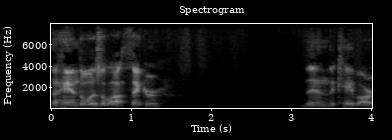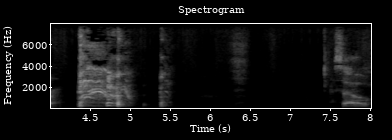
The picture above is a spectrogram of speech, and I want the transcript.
The handle is a lot thicker than the K-bar. so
